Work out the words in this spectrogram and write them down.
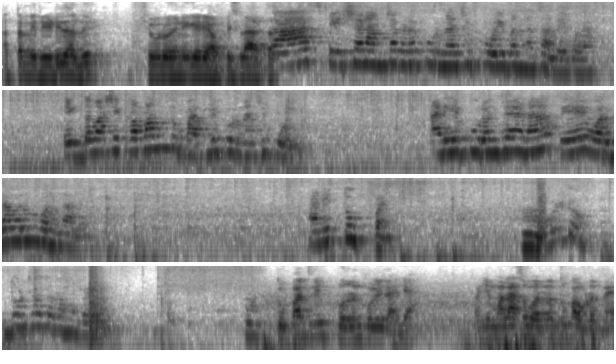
आता मी रेडी झालोय. शिवरोहिणी गेली ऑफिसला आता स्पेशल आमच्याकडे पूर्णाची पोळी बनणं चालू आहे बघा. एकदम अशी खमंग तुपातली पूर्णाची पोळी. आणि हे पुरण जे आहे ना ते वर्धावरून बनून आलंय. आणि तूप पण. उलटो. दूध ठेवतो मोबाईल. तुपातली पुरणपोळी झाल्या. म्हणजे मला असं वरण तूप आवडत नाही.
